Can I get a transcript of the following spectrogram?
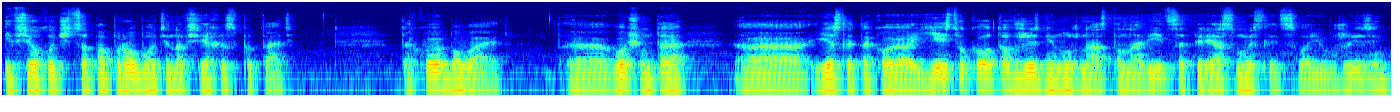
и все хочется попробовать и на всех испытать. Такое бывает. Э, в общем-то, э, если такое есть у кого-то в жизни, нужно остановиться, переосмыслить свою жизнь,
